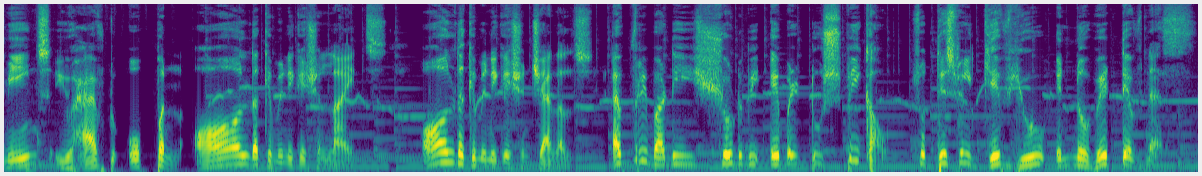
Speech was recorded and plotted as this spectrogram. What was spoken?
Means you have to open all the communication lines all the communication channels. Everybody should be able to speak out. So this will give you innovativeness.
